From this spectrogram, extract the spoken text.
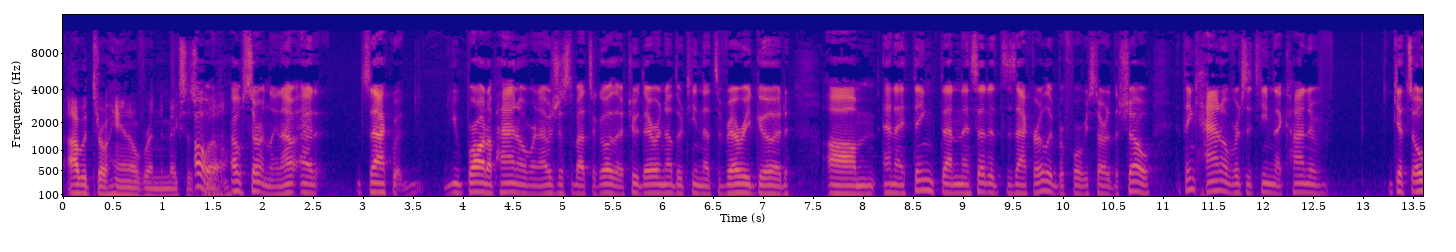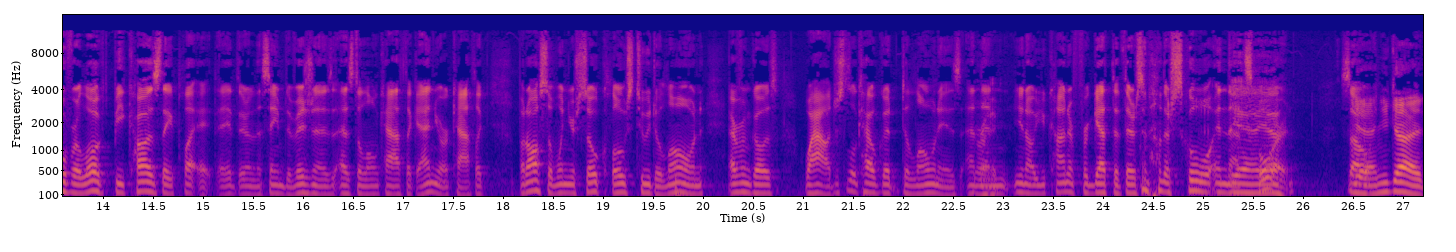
I would throw Hanover in the mix as Oh, well. oh, certainly. And I, Zach, you brought up Hanover, and I was just about to go there too. They're another team that's very good. Um, and I think that, and I said it to Zach earlier before we started the show. I think Hanover is a team that kind of gets overlooked because they play they're in the same division as, as DeLone Catholic and York Catholic. But also, when you're so close to DeLone, everyone goes, "Wow, just look how good DeLone is," and then you know you kind of forget that there's another school in that Yeah, sport. yeah. So yeah, and you got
